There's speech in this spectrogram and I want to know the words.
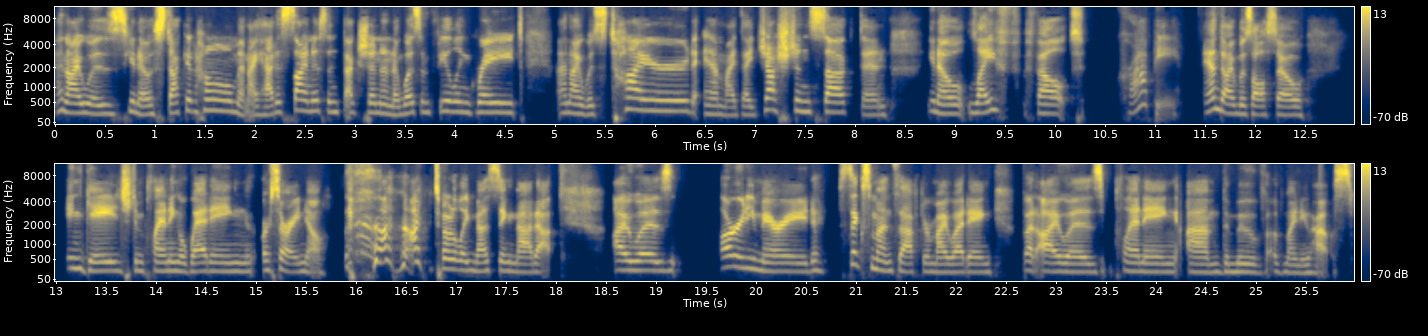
and I was, you know, stuck at home and I had a sinus infection and I wasn't feeling great and I was tired and my digestion sucked and, you know, life felt crappy. And I was also engaged in planning a wedding or sorry, no, I'm totally messing that up. I was already married six months after my wedding, but I was planning um, the move of my new house.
